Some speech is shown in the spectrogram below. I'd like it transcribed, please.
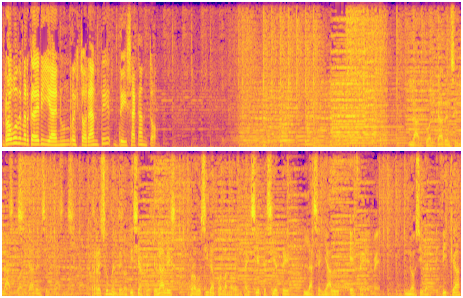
Robo de mercadería en un restaurante de Yacanto. La actualidad en síntesis. Resumen de noticias regionales producida por la 977 La Señal FM. Nos identifica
